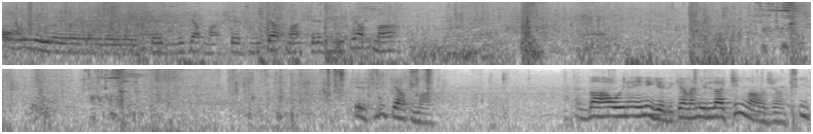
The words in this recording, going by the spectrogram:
Oh, hayır, hayır, hayır, hayır, hayır, hayır. Şerefsizlik yapma, şerefsizlik yapma, şerefsizlik yapma. Şerefsizlik yapma. Daha oyuna yeni girdik hemen illa kill mi alacaksın? İt.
